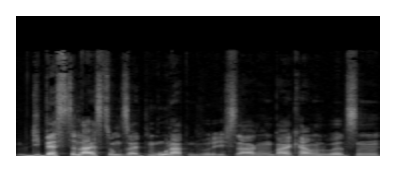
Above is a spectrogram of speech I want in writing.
die beste Leistung seit Monaten, würde ich sagen, bei Karen Wilson.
